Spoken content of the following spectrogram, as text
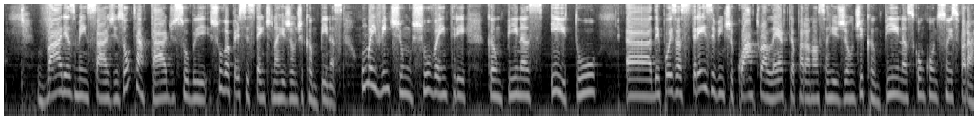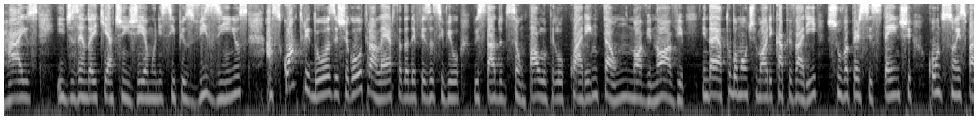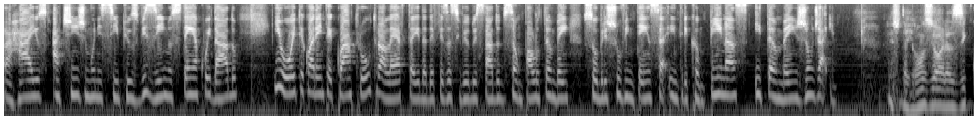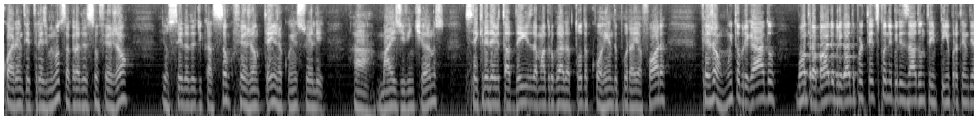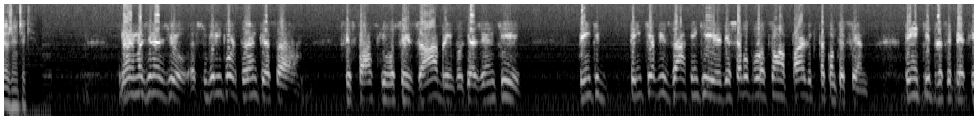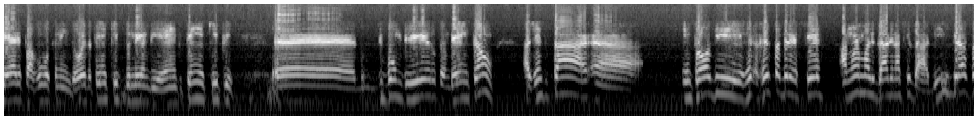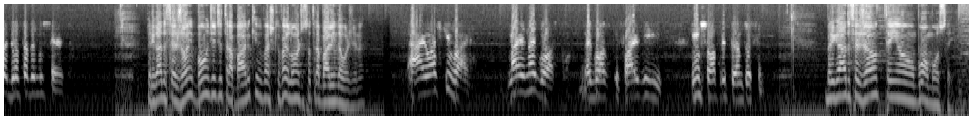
várias mensagens ontem à tarde sobre chuva persistente na região de Campinas. 1 e 21 chuva entre Campinas e Itu. Ah, depois, às 3h24, alerta para a nossa região de Campinas, com condições para raios e dizendo aí que atingia municípios vizinhos. Às 4h12, chegou outro alerta da Defesa Civil do Estado de São Paulo pelo 4199. Em Dayatuba, Montemor e Capivari, chuva persistente, condições para raios, atinge municípios vizinhos. Tenha cuidado. E 8h44, outro alerta aí da Defesa Civil do Estado de São Paulo também sobre chuva intensa entre Campinas e também Jundiaí. Isso daí, 11 horas e 43 minutos. Agradecer o Feijão. Eu sei da dedicação que o Feijão tem, já conheço ele há mais de 20 anos. Sei que ele deve estar desde a madrugada toda correndo por aí afora. Feijão, muito obrigado. Bom trabalho, obrigado por ter disponibilizado um tempinho para atender a gente aqui. Não, imagina, Gil, é super importante essa, esse espaço que vocês abrem, porque a gente tem que tem que avisar, tem que deixar a população a par do que está acontecendo. Tem equipe da CPFL para rua que nem doida, tem equipe do meio ambiente, tem equipe é, de bombeiro também. Então, a gente está é, em prol de restabelecer a normalidade na cidade. E graças a Deus está dando certo. Obrigado, Feijão, e bom dia de trabalho, que acho que vai longe o seu trabalho ainda hoje, né? Ah, eu acho que vai. Mas nós gosta. Nós gosta que faz e não sofre tanto assim. Obrigado, Feijão. Tenha um bom almoço aí.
